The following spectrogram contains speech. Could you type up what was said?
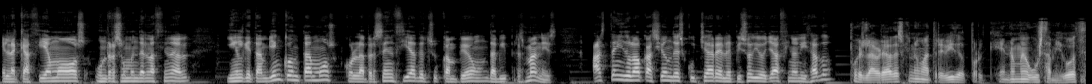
en la que hacíamos un resumen del Nacional y en el que también contamos con la presencia del subcampeón David Presmanes. ¿Has tenido la ocasión de escuchar el episodio ya finalizado? Pues la verdad es que no me he atrevido porque no me gusta mi voz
